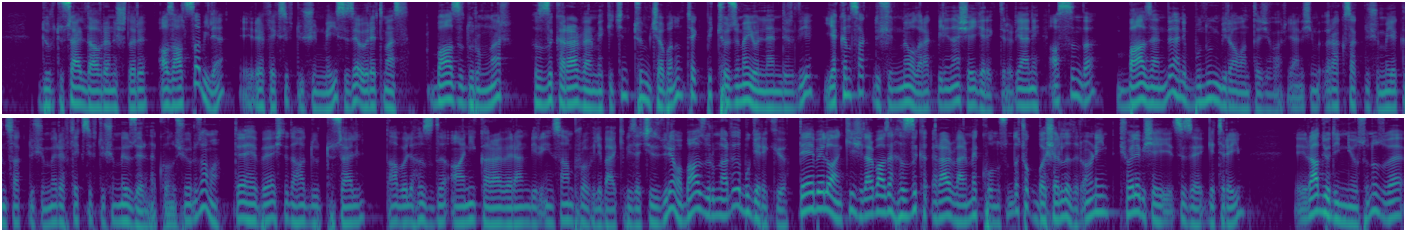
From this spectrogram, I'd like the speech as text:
dürtüsel davranışları azaltsa bile e, refleksif düşünmeyi size öğretmez. Bazı durumlar hızlı karar vermek için tüm çabanın tek bir çözüme yönlendirdiği yakınsak düşünme olarak bilinen şey gerektirir. Yani aslında bazen de hani bunun bir avantajı var. Yani şimdi ıraksak düşünme, yakınsak düşünme, refleksif düşünme üzerine konuşuyoruz ama DHB işte daha dürtüsel, daha böyle hızlı, ani karar veren bir insan profili belki bize çizdiriyor ama bazı durumlarda da bu gerekiyor. DHB'li olan kişiler bazen hızlı karar vermek konusunda çok başarılıdır. Örneğin şöyle bir şey size getireyim. E, radyo dinliyorsunuz ve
